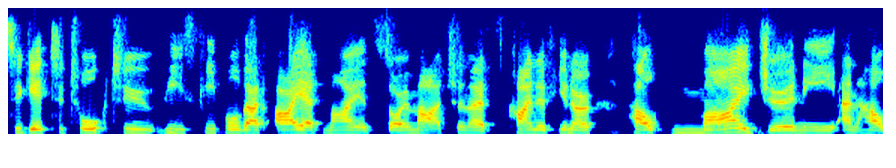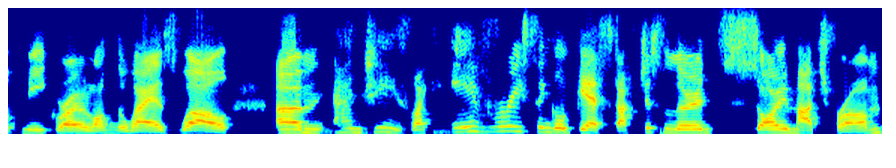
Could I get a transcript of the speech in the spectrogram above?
to get to talk to these people that I admired so much, and that's kind of you know helped my journey and helped me grow along the way as well. Um, and geez, like every single guest, I've just learned so much from.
